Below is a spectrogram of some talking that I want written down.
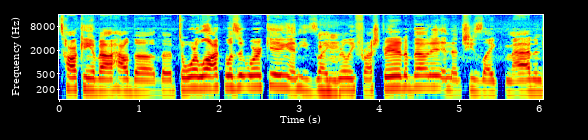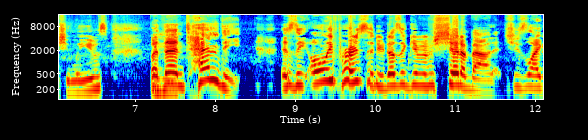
talking about how the the door lock wasn't working, and he's like Mhm. really frustrated about it. And then she's like mad, and she leaves. But Mhm. then Tendi is the only person who doesn't give him shit about it. She's like,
